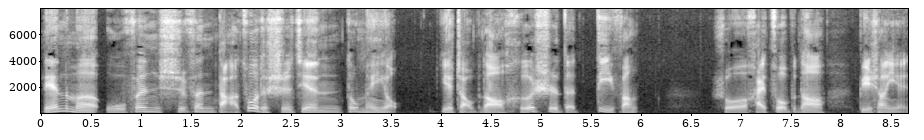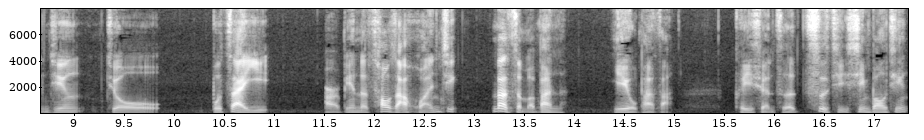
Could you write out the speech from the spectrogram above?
连那么五分、十分打坐的时间都没有，也找不到合适的地方，说还做不到。闭上眼睛就不在意耳边的嘈杂环境，那怎么办呢？也有办法，可以选择刺激心包经。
